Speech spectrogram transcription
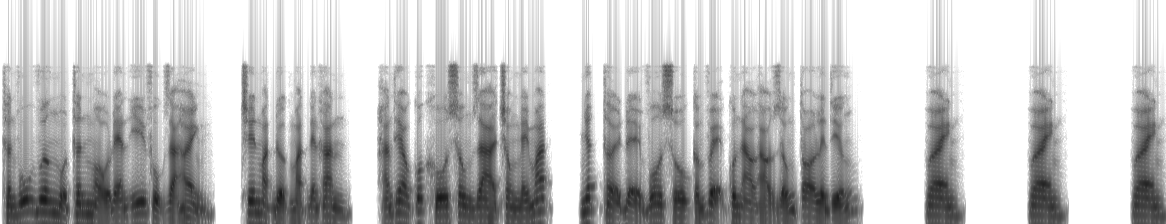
Thần Vũ Vương một thân màu đen y phục dạ hành, trên mặt được mặt đen khăn, hắn theo quốc khố xông ra trong nháy mắt, nhất thời để vô số cấm vệ quân ào ào giống to lên tiếng. Vâng! Vâng! Vâng!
